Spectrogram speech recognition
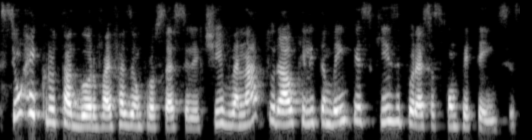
Se um recrutador vai fazer um processo seletivo, é natural que ele também pesquise por essas competências.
